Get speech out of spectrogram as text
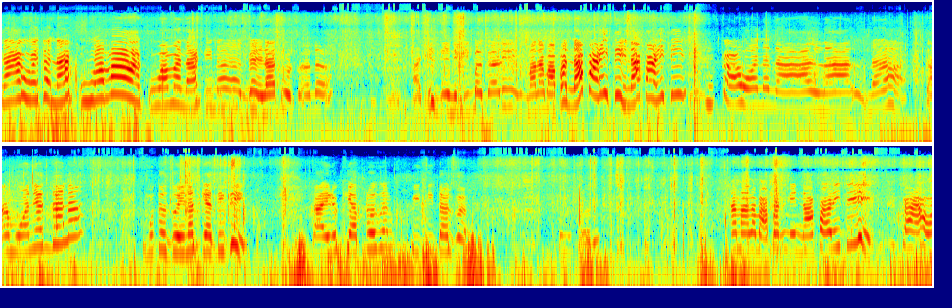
ના હોય તો ના, કુવામાં કુવામાં નાખીને ગયડા તોડતા આખી જિંદગી બગાડી. મારા બાપા, ના પાડી ના પાડી હતી કાવો ને નાલ ના તાર મોને જ દે ને. હું તો જોઈને જ કહેતી હતી. કાયરો ખેપતો છે ને, પીતી તરશે આ મારા બાપાને પાડી હતી કાવો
